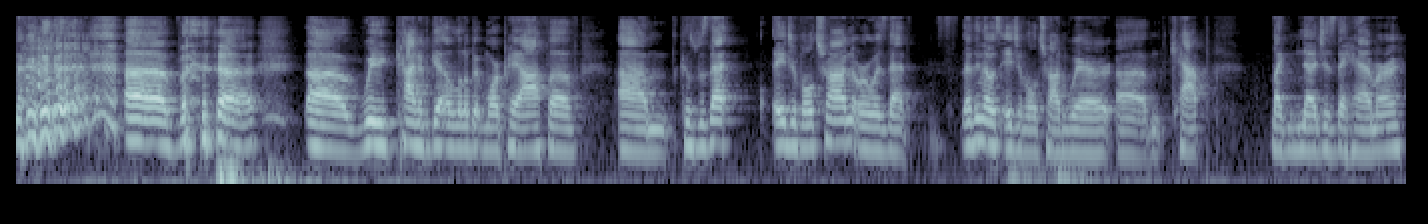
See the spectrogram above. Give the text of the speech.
uh, but uh, uh, we kind of get a little bit more payoff of because was that Age of Ultron or was that I think that was Age of Ultron where um, Cap like nudges the hammer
